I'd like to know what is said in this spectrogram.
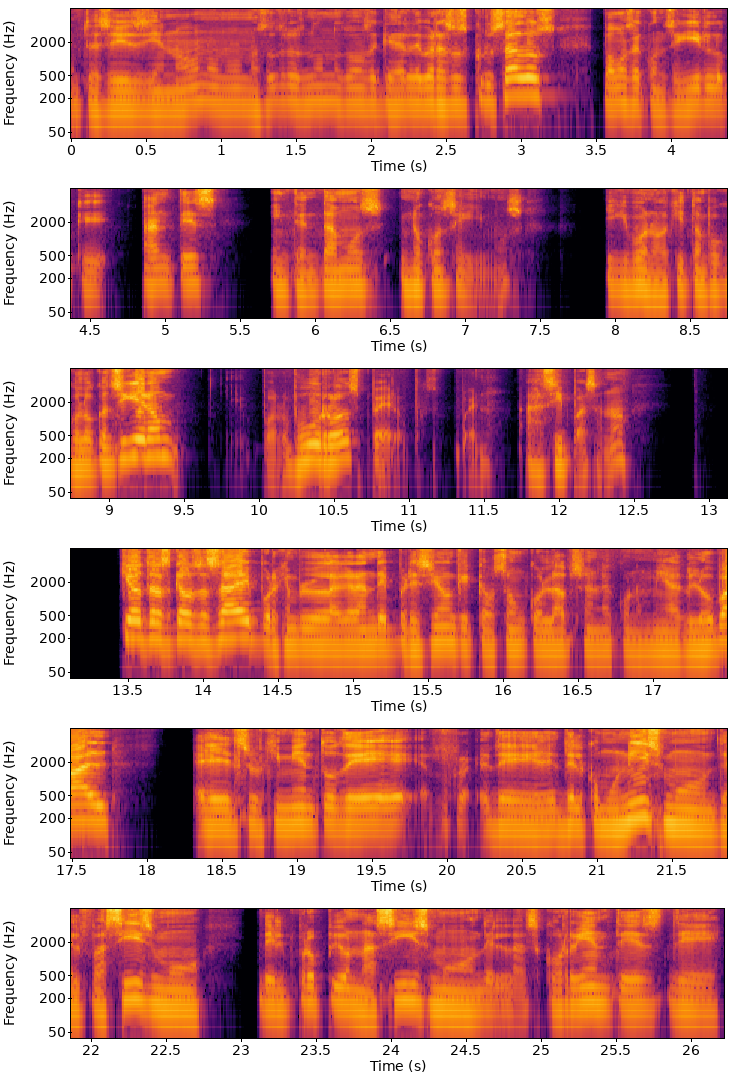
Entonces ellos decían, no, no, no, nosotros no nos vamos a quedar de brazos cruzados, vamos a conseguir lo que antes intentamos y no conseguimos. Y bueno, aquí tampoco lo consiguieron por burros, pero pues bueno, así pasa, ¿no? ¿Qué otras causas hay? Por ejemplo, la Gran Depresión que causó un colapso en la economía global, el surgimiento de, del comunismo, del fascismo, del propio nazismo, de las corrientes, de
